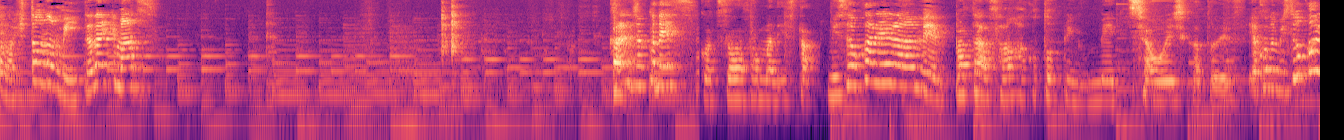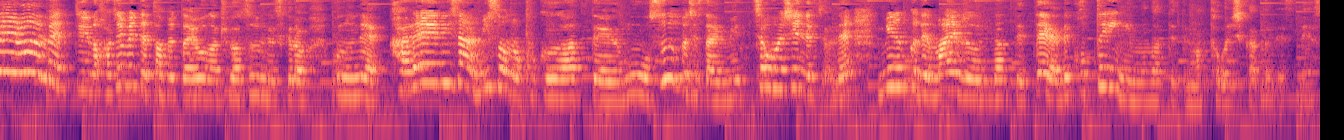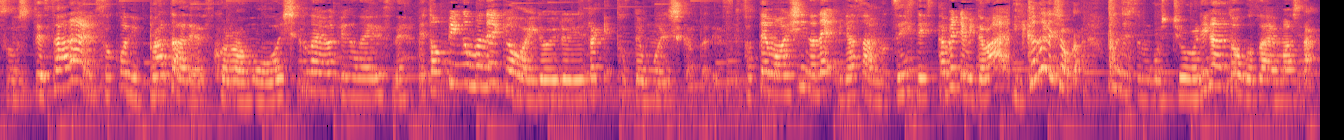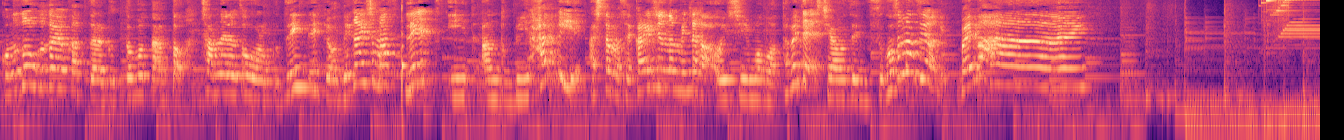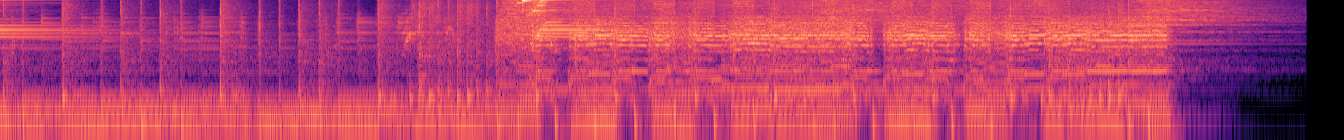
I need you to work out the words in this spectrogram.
後の一飲みいただきます。完食です。ごちそうさまでした。味噌カレーラーメンバター3箱トッピングめっちゃ美味しかったです。いやこの味噌カレーっていうの初めて食べたような気がするんですけどこのねカレーにさ味噌のコクがあってもうスープ自体めっちゃ美味しいんですよね。ミルクでマイルドになっててでこってりにもなっててまた美味しかったですね。そしてさらにそこにバターです。これはもう美味しくないわけがないですね。でトッピングもね今日はいろいろ入れたけとっても美味しかったです。とっても美味しいので皆さんもぜひぜひ食べてみてはいかがでしょうか？本日もご視聴ありがとうございました。この動画が良かったらグッドボタンとチャンネル登録ぜひぜひお願いします。Let's eat and be happy. 明日も世界中のみんなが美味しいものを食べて幸せに過ごせますように。バイバーイ。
